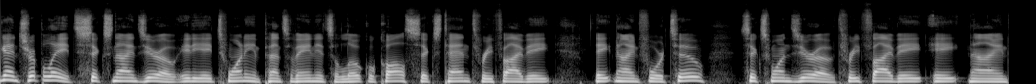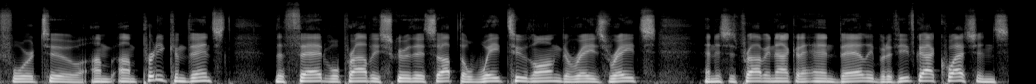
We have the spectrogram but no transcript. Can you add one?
Again, 888 690 8820 in Pennsylvania. It's a local call 610 358 8942. 610 358 8942. I'm pretty convinced the Fed will probably screw this up. They'll wait too long to raise rates, and this is probably not going to end badly. But if you've got questions,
